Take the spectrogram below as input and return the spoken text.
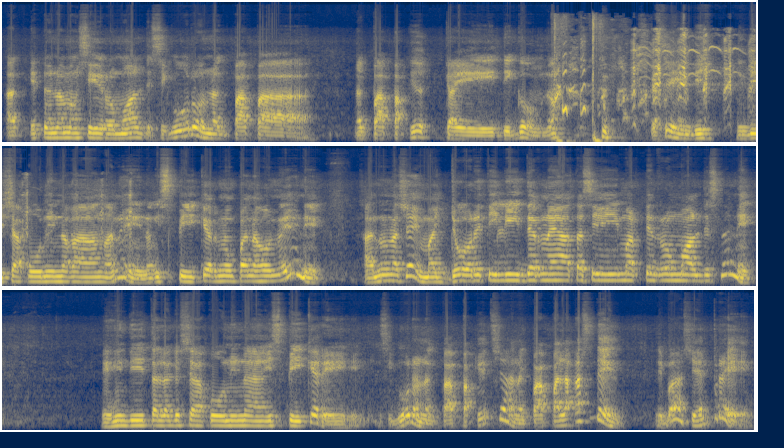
at ito namang si Romualdez siguro nagpapa nagpapakyut kay Digong, no? Kasi hindi hindi siya kunin na kang ano eh, ng speaker nung panahon na yun eh. Ano na siya eh, majority leader na yata si Martin Romualdez nun eh. Eh hindi talaga siya kunin na speaker eh. Siguro nagpapakyut siya, nagpapalakas din. 'Di ba? Siyempre,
